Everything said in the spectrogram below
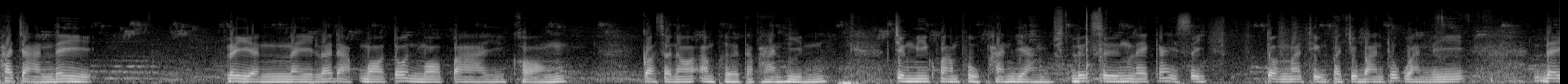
พระอาจารย์ได้เรียนในระดับมต้นมปลายของกศนอำเภอตะพานหิน จึงมีความผูกพันอย่างลึกซึ้งและใกล้ชิดจนมาถึงปัจจุบันทุกวันนี้ ได้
